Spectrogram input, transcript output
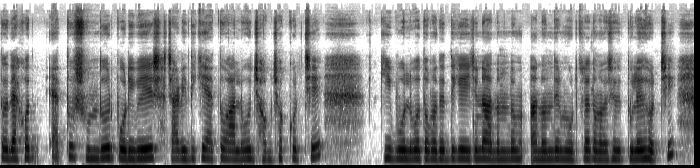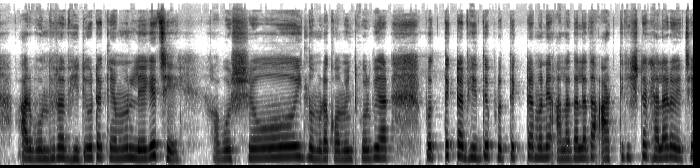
তো দেখো, এত সুন্দর পরিবেশ, চারিদিকে এত আলো, ঝকঝক করছে। কি বলব তোমাদের দিকে? এই জন্য আনন্দ, আনন্দের মুহূর্তটা তোমাদের সাথে তুলে ধরছি। আর বন্ধুরা, ভিডিওটা কেমন লেগেছে? অবশ্যই তোমরা কমেন্ট করবে। আর প্রত্যেকটা ভিডিও প্রত্যেকটা মানে আলাদা আলাদা আটত্রিশটা খেলা রয়েছে।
